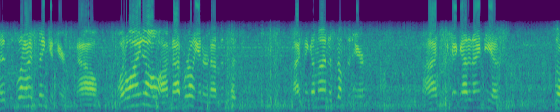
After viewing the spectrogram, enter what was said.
This is what I'm thinking here. Now, what do I know? I'm not brilliant or nothing, but I think I'm onto something here. I think I got an idea. So,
